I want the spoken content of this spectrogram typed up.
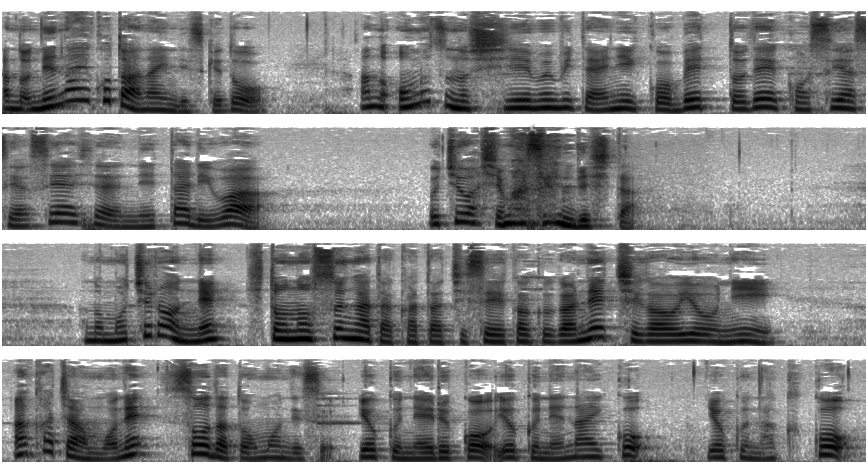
あの寝ないことはないんですけどあのおむつの CM みたいにこうベッドでこうすやすやすやすや寝たりはうちはしませんでした。あのもちろんね人の姿形性格がね違うように赤ちゃんもねそうだと思うんです。よく寝る子よく寝ない子よく泣く子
